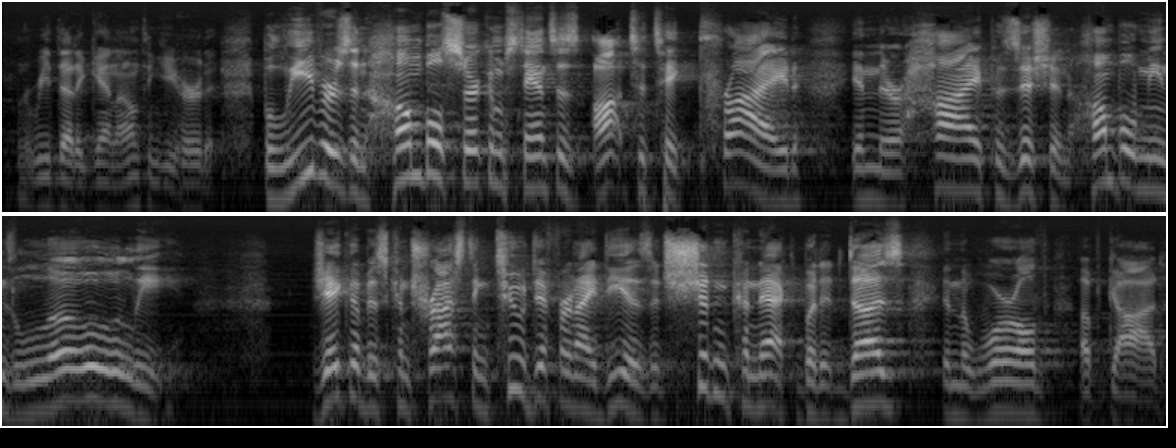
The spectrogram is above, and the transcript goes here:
I'm going to read that again. I don't think you heard it. Believers in humble circumstances ought to take pride in their high position. Humble means lowly. Jacob is contrasting two different ideas. It shouldn't connect, but it does in the world of God.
